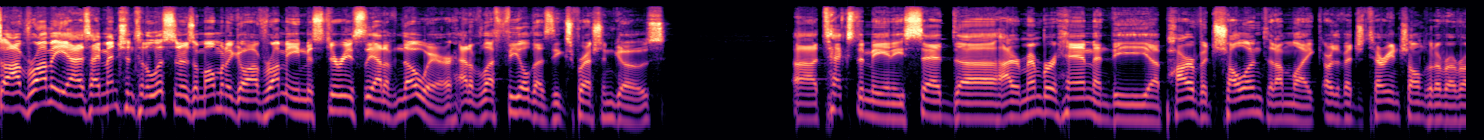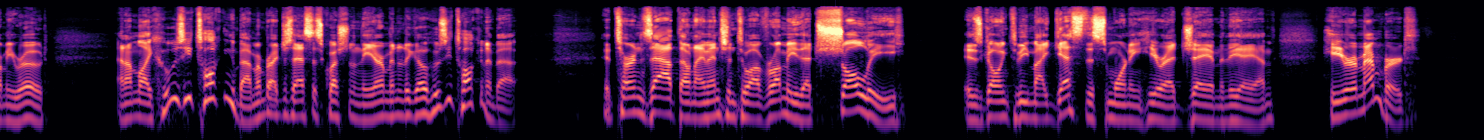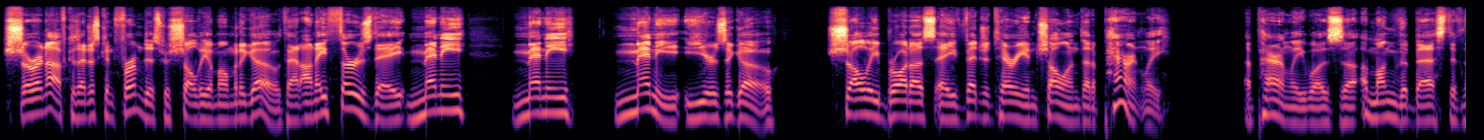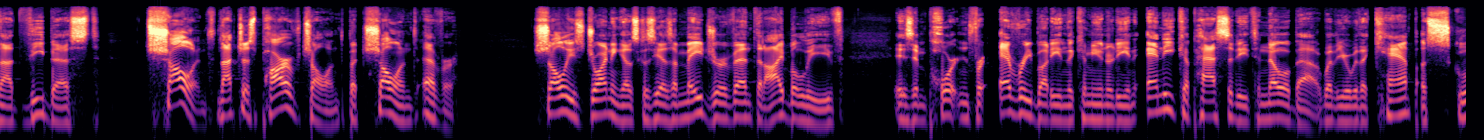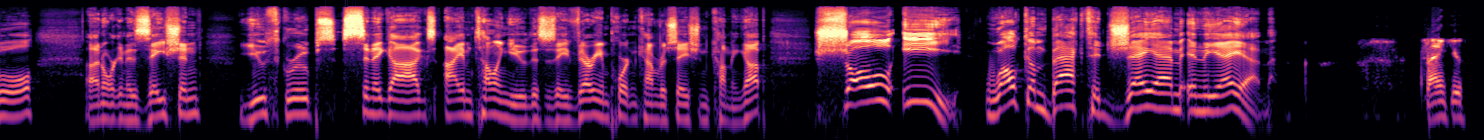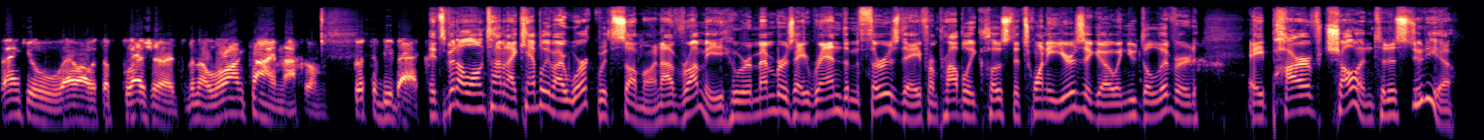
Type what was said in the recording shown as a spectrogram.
So Avrami, as I mentioned to the listeners a moment ago, Avrami mysteriously out of nowhere, out of left field, as the expression goes, uh, texted me and he said, uh, "I remember him and the uh, parva cholent," and I'm like, or the vegetarian cholent, whatever Avrami wrote, and I'm like, "Who is he talking about?" Remember, I just asked this question in the air a minute ago. Who's he talking about? It turns out that when I mentioned to Avrami that Sholi is going to be my guest this morning here at JM in the AM, he remembered. Sure enough, because I just confirmed this with Sholi a moment ago, that on a Thursday, many, many, many years ago, Sholi brought us a vegetarian cholent that apparently, apparently was uh, among the best, if not the best, cholent, not just parv cholent, but cholent ever. Sholi's joining us because he has a major event that I believe is important for everybody in the community in any capacity to know about, whether you're with a camp, a school, an organization, youth groups, synagogues. I am telling you, this is a very important conversation coming up. Shol E, welcome back to JM in the AM. Thank you, thank you. Well, it's a pleasure. It's been a long time, Nachum. Good to be back. It's been a long time, and I can't believe I work with someone, Avrami, who remembers a random Thursday from probably close to 20 years ago when you delivered a Parv Cholent to the studio.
